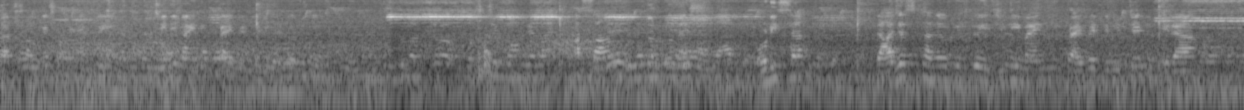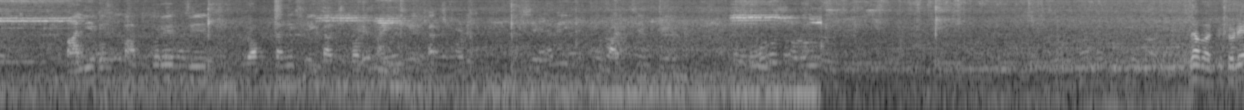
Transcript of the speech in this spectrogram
তার সঙ্গে সঙ্গে মাইনিং প্রাইভেট পশ্চিমবঙ্গে নয় আসাম উত্তরপ্রদেশ ওড়িশা রাজস্থানেও কিন্তু এই জিডি মাইনিং প্রাইভেট লিমিটেড এরা বালি এবং পাথরের যে রপ্তানি সেই কাজ করে মাইনিংয়ের কাজ করে। সেখানেই কিন্তু রাজ্যের যে বড় সড়ক যাবা একটু সরে।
